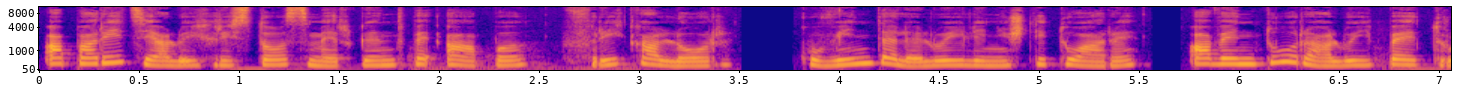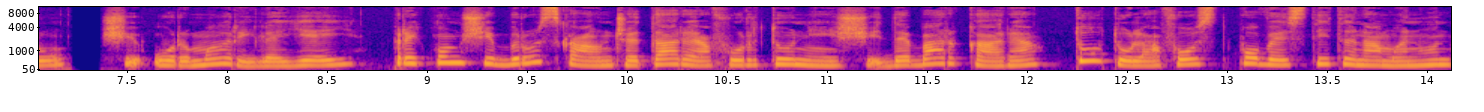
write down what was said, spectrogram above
apariția lui Hristos mergând pe apă, frica lor, cuvintele lui liniștitoare, aventura lui Petru și urmările ei, precum și brusca încetare a furtunii și debarcarea, totul a fost povestit în amănunt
